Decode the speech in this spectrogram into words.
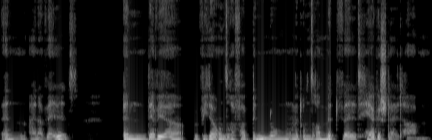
in einer Welt, in der wir wieder unsere Verbindung mit unserer Mitwelt hergestellt haben.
